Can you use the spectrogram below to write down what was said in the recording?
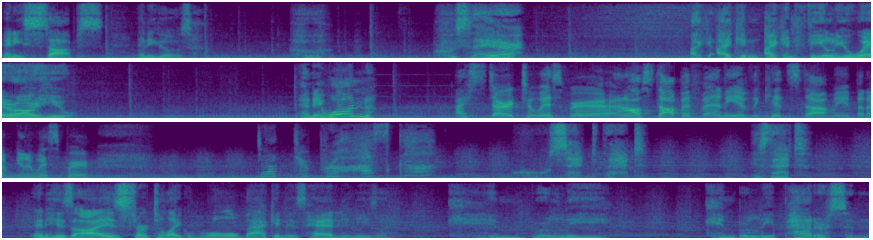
And he stops and he goes, Who, "Who's there? I, I can, I can feel you. Where are you? Anyone?" I start to whisper, and I'll stop if any of the kids stop me, but I'm going to whisper, Dr. Prohaska? Who said that? Is that? And his eyes start to like roll back in his head, and he's like, Kimberly. Kimberly Patterson.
